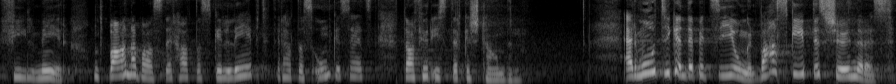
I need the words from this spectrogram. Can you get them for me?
viel mehr. Und Barnabas, der hat das gelebt, der hat das umgesetzt, dafür ist er gestanden. Ermutigende Beziehungen, was gibt es Schöneres?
